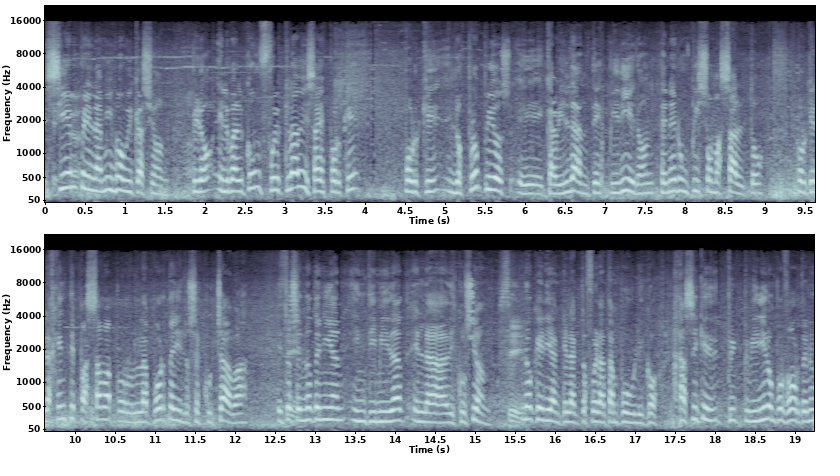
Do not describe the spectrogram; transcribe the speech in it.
Siempre en la misma ubicación. Pero el balcón fue clave, ¿sabes por qué? Porque los propios eh, cabildantes pidieron tener un piso más alto, porque la gente pasaba por la puerta y los escuchaba entonces no tenían intimidad en la discusión. No querían que el acto fuera tan público. Así que pidieron por favor tener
